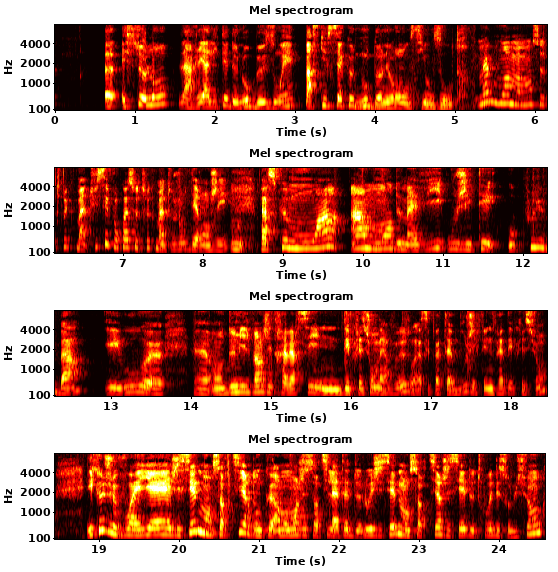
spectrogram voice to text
euh, et selon la réalité de nos besoins, parce qu'il sait que nous donnerons aussi aux autres. Même moi, maman, ce truc m'a. Tu sais pourquoi ce truc m'a toujours dérangé Mm. Parce que moi, à un moment de ma vie où j'étais au plus bas et où euh, euh, en 2020 j'ai traversé une dépression nerveuse, voilà, c'est pas tabou, j'ai fait une vraie dépression et que je voyais, j'essayais de m'en sortir. Donc euh, à un moment j'ai sorti la tête de l'eau et j'essayais de m'en sortir, j'essayais de trouver des solutions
